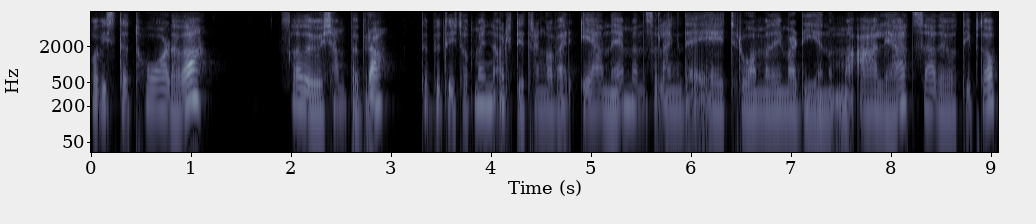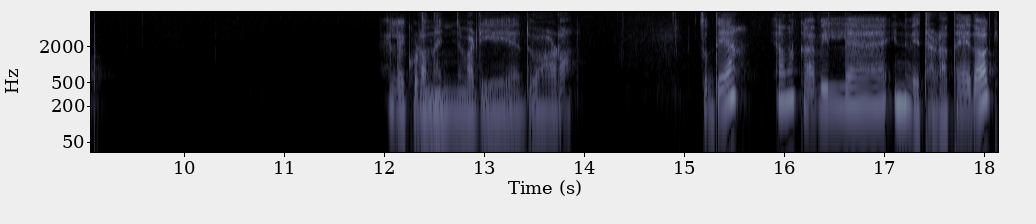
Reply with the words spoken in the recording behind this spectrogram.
Og hvis det tåler det, så er det jo kjempebra. Det betyr ikke at man alltid trenger å være enig, men så lenge det er i tråd med den verdien om ærlighet, så er det jo tipp topp. Eller hvordan en verdi du har, da. Så det er noe jeg vil eh, invitere deg til i dag.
